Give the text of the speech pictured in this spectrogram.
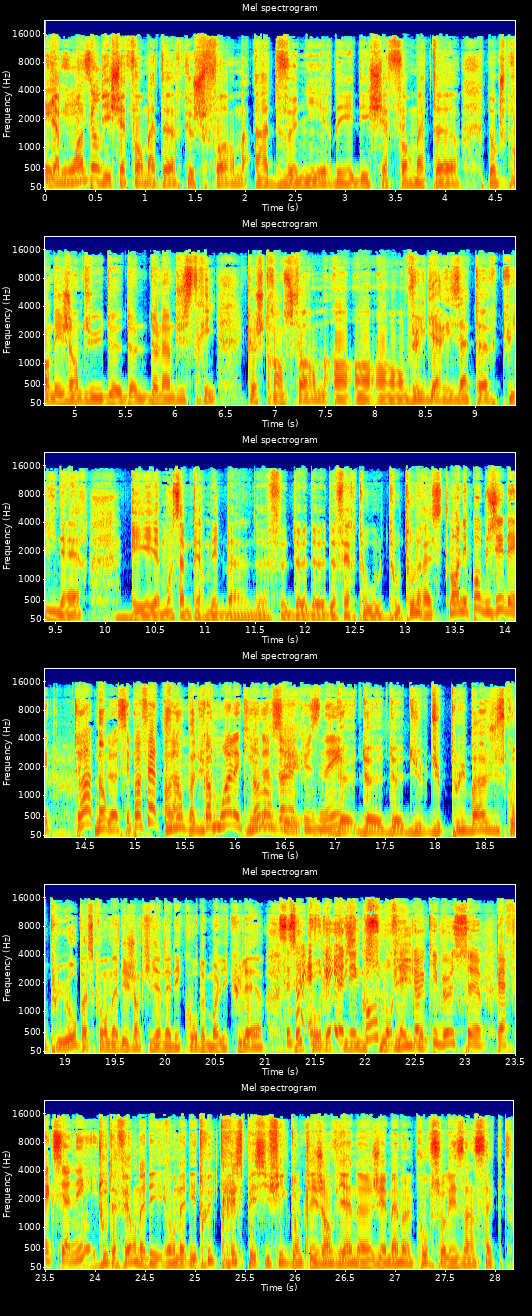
Il y a moi puis autres. des chefs formateurs que je forme à devenir des, des chefs formateurs. Donc je prends des gens du de, de, de l'industrie que je transforme en, en, en vulgarisateurs culinaires et moi ça me permet de ben, de, de, de, de faire tout, tout tout le reste. Mais on n'est pas obligé d'être top, Non. là. C'est pas fait Ah comme, non, pas du comme tout. moi, là, qui non, ai non, à cuisiner. De, de, de- du, du plus bas jusqu'au plus haut parce qu'on a des gens qui viennent à des cours de moléculaire. C'est ça. Est-ce qu'il y a des cours pour quelqu'un qui veut se perfectionner? Tout à fait, on a des on a des trucs très spécifiques donc les gens viennent, euh, j'ai même un cours sur les insectes.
